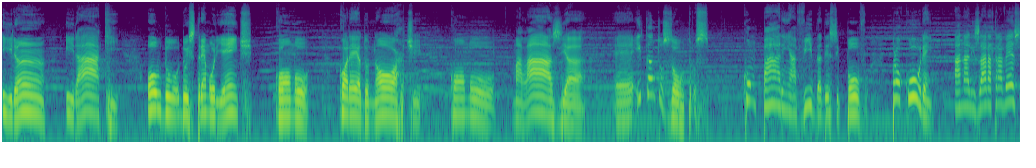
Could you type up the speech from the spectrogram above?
Irã, Iraque, ou do, do Extremo Oriente, como Coreia do Norte, como Malásia é, e tantos outros. Comparem a vida desse povo, procurem analisar através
